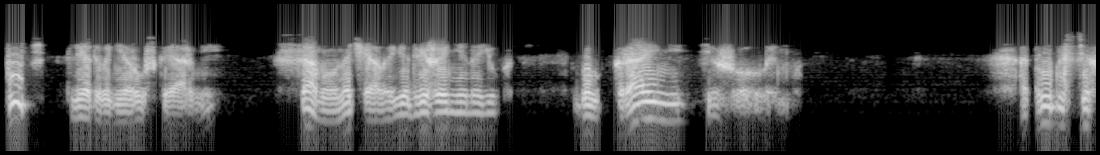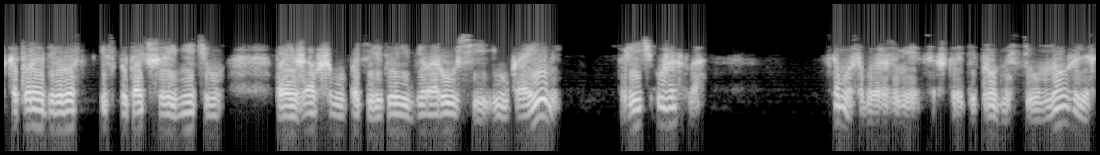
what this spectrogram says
Путь следования русской армии с самого начала ее движения на юг был крайне тяжелым. О трудностях, которые довелось испытать Шереметьеву, проезжавшему по территории Белоруссии и Украины, речь уже. Само собой разумеется, что эти трудности умножились,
